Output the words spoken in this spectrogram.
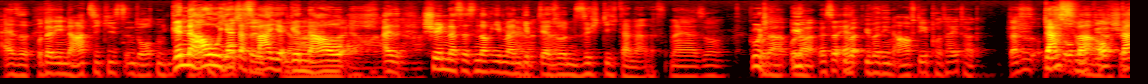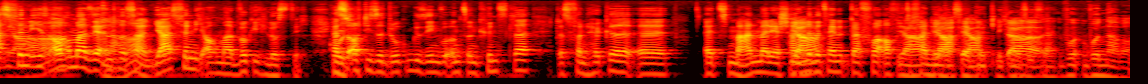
also, Oder die Nazi-Kies in Dortmund. genau, Dortmund ja, das war ja, genau. Ja, Och, also, ja. Schön, dass es noch jemanden Ja, gibt, der so süchtig danach ist. Naja, so. Gut, Oder, oder also, ja. über, über den AfD-Parteitag. Das, ist, Das ist war auch, schön. das finde ich ist Ja, auch immer sehr ja. interessant. Ja, das finde ich auch mal wirklich lustig. Hast Gut. du auch diese Doku gesehen, wo irgendein so Künstler das von Höcke äh, als Mahnmal der Schande Ja. bezeichnet, davor auch, das Ja, fand ich ja, auch sehr ja, göttlich, da, muss ich sagen. wu- Wunderbar,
